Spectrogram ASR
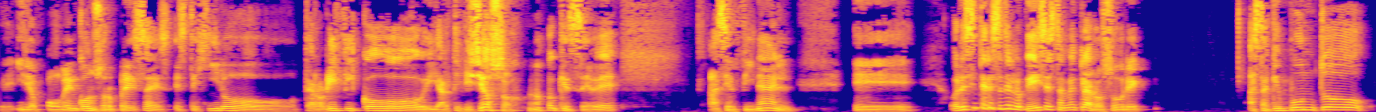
Eh, y, o ven con sorpresa este giro terrorífico y artificioso que se ve hacia el final. Eh, ahora es interesante lo que dices también, claro, sobre hasta qué punto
